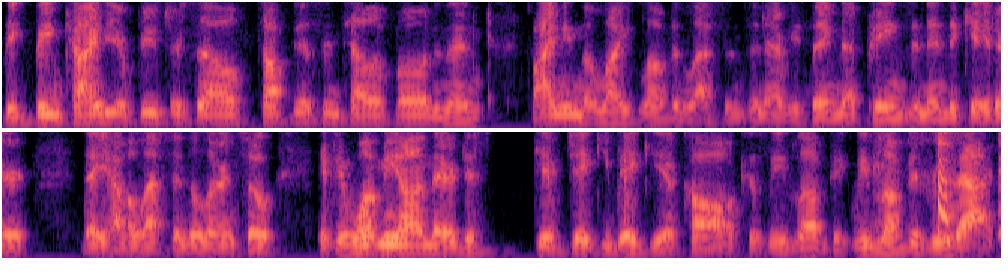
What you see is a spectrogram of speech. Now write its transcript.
being, being kind to your future self, toughness in telephone, and then finding the light, love, and lessons in everything. That pain's an indicator that you have a lesson to learn. So if you want me on there, just give Jakey Bakey a call because we'd love to. We'd love to do that.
